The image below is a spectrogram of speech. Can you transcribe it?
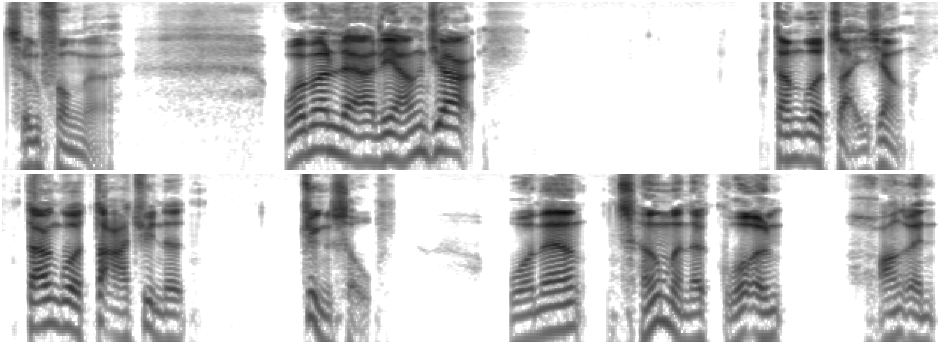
陈丰啊，我们俩梁家当过宰相，当过大郡的郡守，我们城门的国恩、皇恩，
